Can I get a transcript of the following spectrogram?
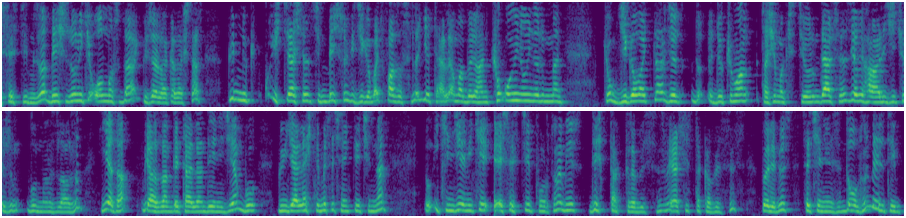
SSD'miz var. 512 olması da güzel arkadaşlar. Günlük ihtiyaçlarınız için 512 GB fazlasıyla yeterli ama böyle hani çok oyun oynarım ben çok gigabaytlarca döküman taşımak istiyorum derseniz ya bir harici çözüm bulmanız lazım ya da birazdan detaylarına değineceğim bu güncelleştirme seçenekleri içinden ikinci M2 SSD portuna bir disk taktırabilirsiniz veya siz takabilirsiniz. Böyle bir seçeneğinizin de olduğunu belirteyim.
